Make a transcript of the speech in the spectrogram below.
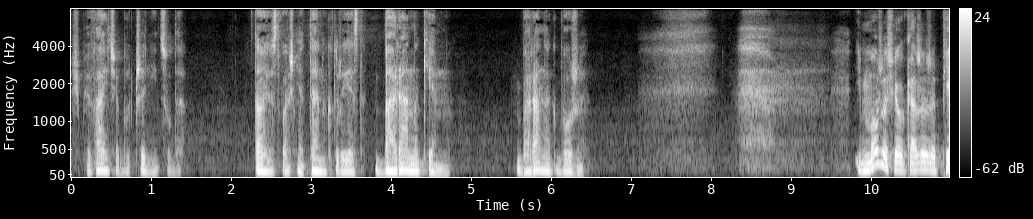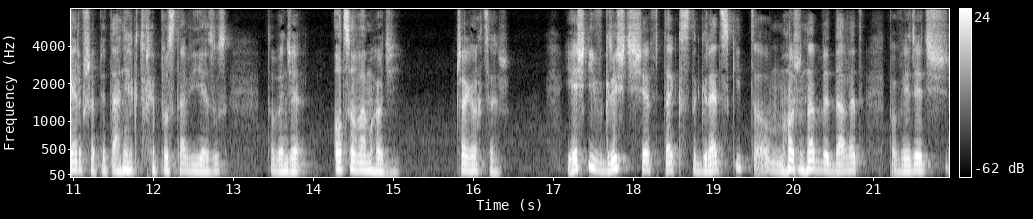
Śpiewajcie, bo czyni cuda. To jest właśnie ten, który jest barankiem. Baranek Boży. I może się okaże, że pierwsze pytanie, które postawi Jezus, to będzie: O co wam chodzi? Czego chcesz? Jeśli wgryźć się w tekst grecki, to można by nawet powiedzieć:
